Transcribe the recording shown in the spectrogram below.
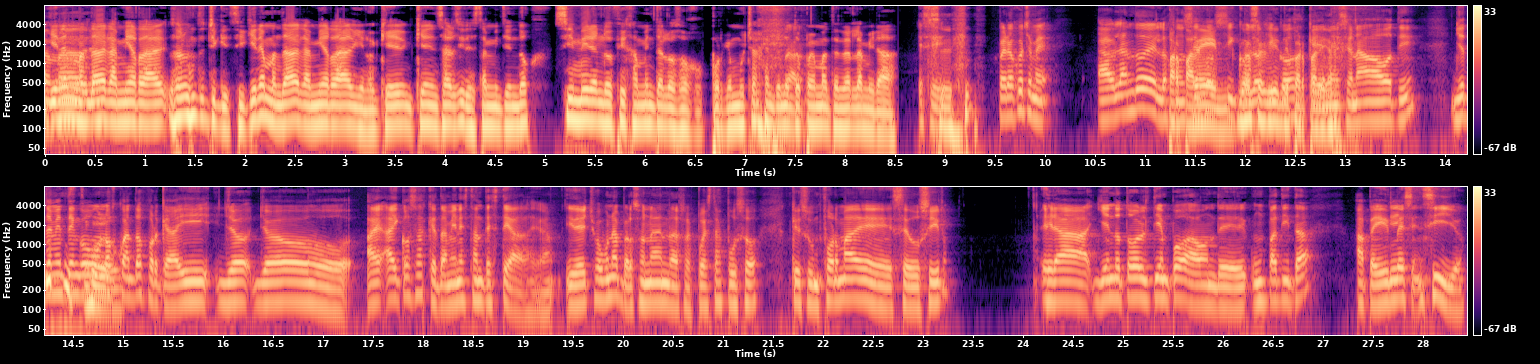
quieren madre. mandar a la mierda, a- si quieren mandar a la mierda a alguien o quieren, quieren saber si le están mintiendo, sí mírenlo fijamente a los ojos, porque mucha gente no te puede mantener la mirada. Sí. Pero escúchame, hablando de los Parpadeen, consejos no psicológicos que mencionaba Oti, yo también tengo unos cuantos porque ahí yo, yo, hay, hay cosas que también están testeadas, ¿ya? Y de hecho una persona en las respuestas puso que su forma de seducir era yendo todo el tiempo a donde un patita a pedirle sencillo.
